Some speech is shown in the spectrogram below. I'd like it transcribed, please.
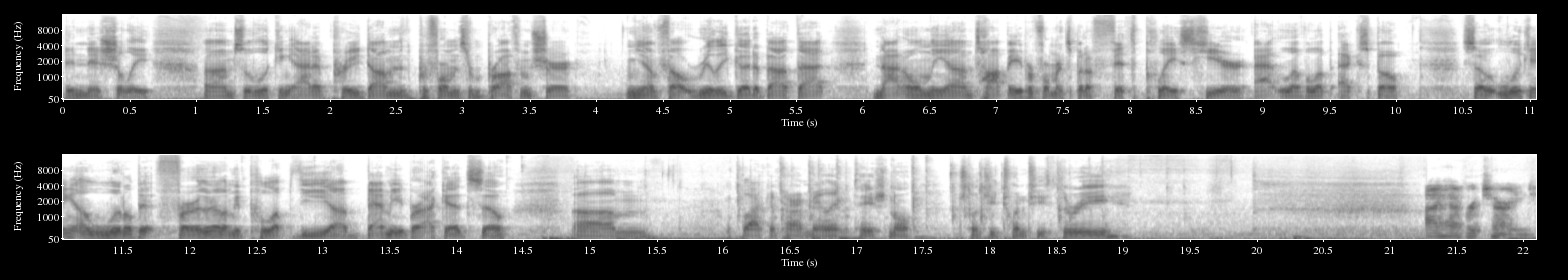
initially. Um, so looking at a pretty dominant performance from Prof, I'm sure you know, felt really good about that. Not only um, top eight performance, but a fifth place here at Level Up Expo. So looking a little bit further, let me pull up the uh, BEMI bracket. So um, Black Empire Melee Invitational 2023. I have returned.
